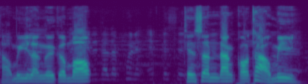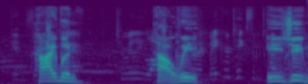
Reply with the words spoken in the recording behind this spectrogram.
Thảo My là người cầm bóng. Trên sân đang có Thảo My, Hyben, Thảo Vi, E. Jim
